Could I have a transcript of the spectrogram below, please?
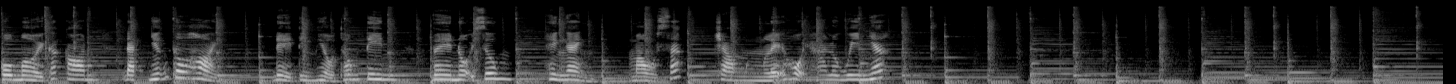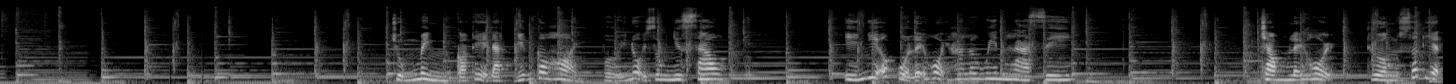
cô mời các con đặt những câu hỏi để tìm hiểu thông tin về nội dung, hình ảnh, màu sắc trong lễ hội Halloween nhé. Chúng mình có thể đặt những câu hỏi với nội dung như sau. Ý nghĩa của lễ hội Halloween là gì? Trong lễ hội thường xuất hiện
